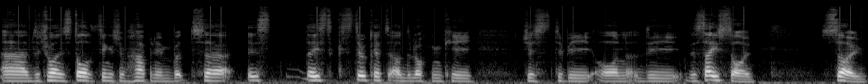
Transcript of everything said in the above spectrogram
um, to try and stop things from happening. But uh, it's they still kept it under lock and key, just to be on the the safe side. So,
